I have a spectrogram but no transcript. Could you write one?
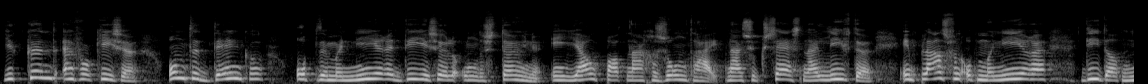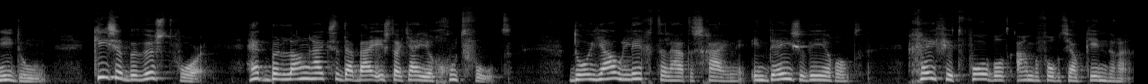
Je kunt ervoor kiezen om te denken op de manieren die je zullen ondersteunen in jouw pad naar gezondheid, naar succes, naar liefde, in plaats van op manieren die dat niet doen. Kies er bewust voor. Het belangrijkste daarbij is dat jij je goed voelt. Door jouw licht te laten schijnen in deze wereld, geef je het voorbeeld aan bijvoorbeeld jouw kinderen.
